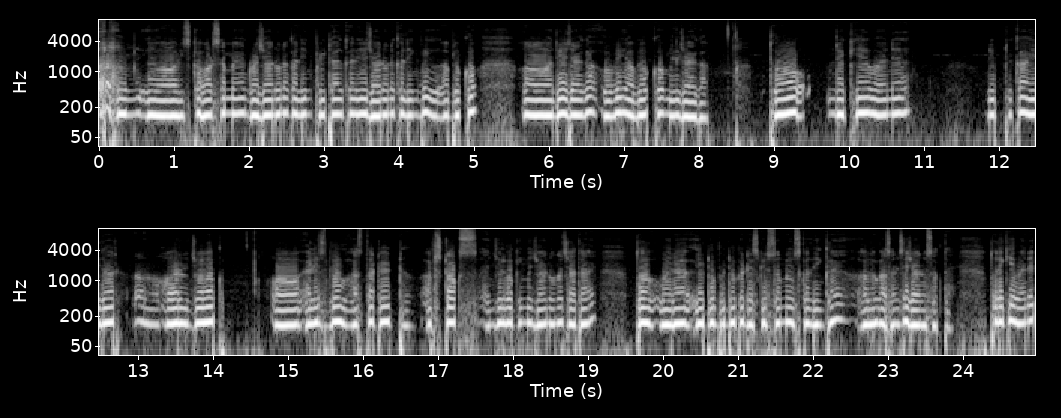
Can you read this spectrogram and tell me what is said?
और इसका व्हाट्सएप में ज्वाइन होने का लिंक फ्री ट्रायल के लिए ज्वाइन होने का लिंक भी आप लोग को दिया जाएगा, वो भी आप लोग को मिल जाएगा। तो देखिए मैंने निफ्टी का इधर और जो लोग एलिस ब्लू आस्था डेट अप स्टॉक्स एंजल वर्किंग में ज्वाइन होना चाहता है तो मेरा यूट्यूब वीडियो का डिस्क्रिप्शन में उसका लिंक है, आप लोग आसानी से ज्वाइन हो सकता है। तो देखिए, मैंने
